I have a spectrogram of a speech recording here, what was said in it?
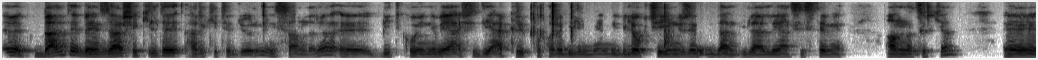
Evet, ben de benzer şekilde hareket ediyorum insanlara. Ee, Bitcoin'i veya işte diğer kripto para bilimlerini, blockchain üzerinden ilerleyen sistemi anlatırken e,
